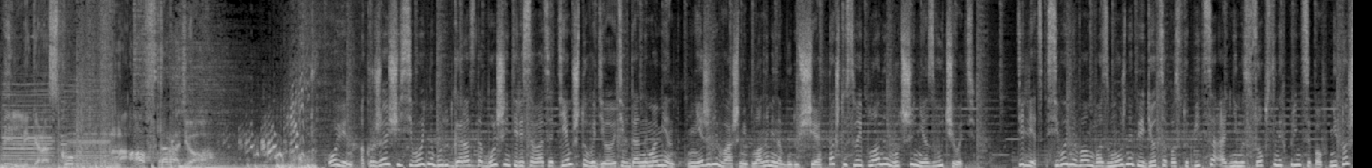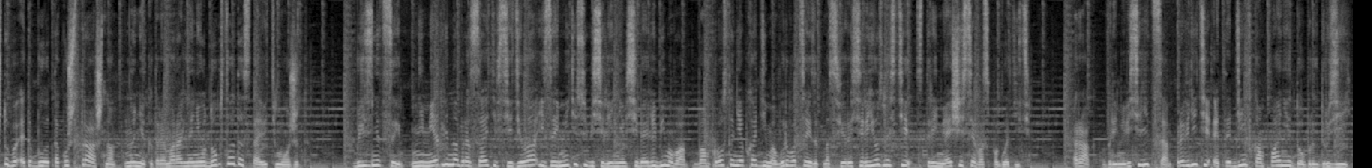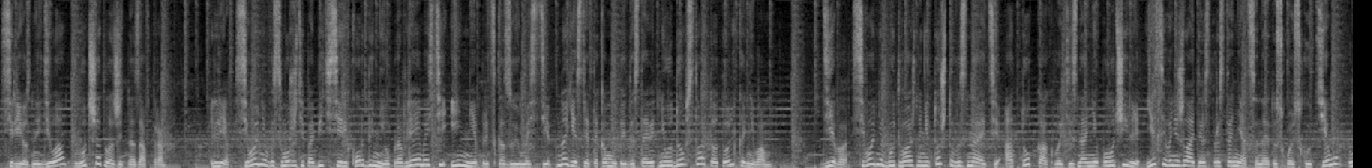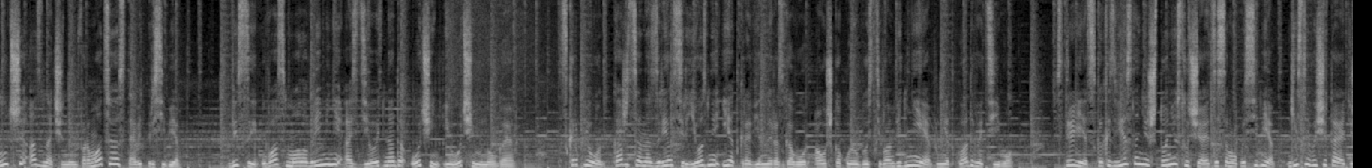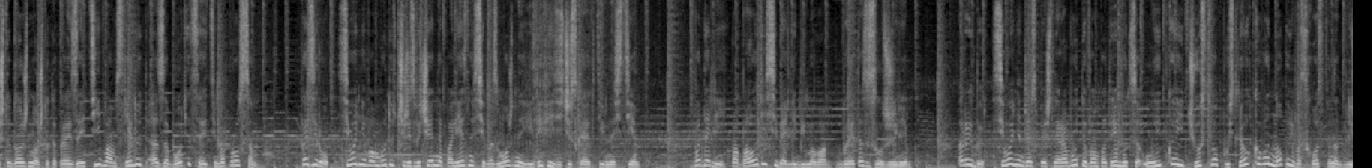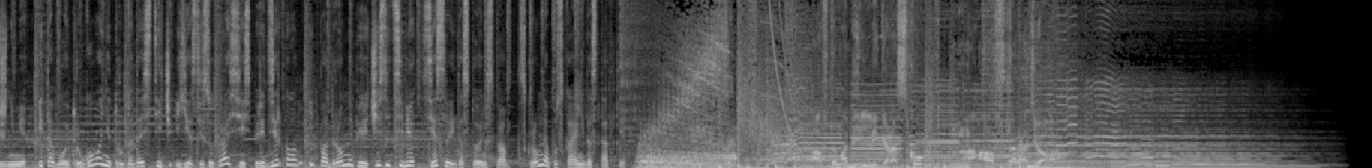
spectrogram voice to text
Автомобильный гороскоп на Авторадио. Овен, окружающие сегодня будут гораздо больше интересоваться тем, что вы делаете в данный момент, нежели вашими планами на будущее. Так что свои планы лучше не озвучивать. Телец, сегодня вам, возможно, придется поступиться одним из собственных принципов. Не то чтобы это было так уж страшно, но некоторое моральное неудобство доставить может. Близнецы, немедленно бросайте все дела и займитесь увеселением себя любимого. Вам просто необходимо вырваться из атмосферы серьезности, стремящейся вас поглотить. Рак. Время веселиться. Проведите этот день в компании добрых друзей. Серьезные дела лучше отложить на завтра. Лев, сегодня вы сможете побить все рекорды неуправляемости и непредсказуемости. Но если это кому-то и доставит неудобства, то только не вам. Дева, сегодня будет важно не то, что вы знаете, а то, как вы эти знания получили. Если вы не желаете распространяться на эту скользкую тему, лучше означенную информацию оставить при себе. Весы, у вас мало времени, а сделать надо очень и очень многое. Скорпион. Кажется, назрел серьезный и откровенный разговор. А уж какой области вам виднее, не откладывайте его. Стрелец, как известно, ничто не случается само по себе. Если вы считаете, что должно что-то произойти, вам следует озаботиться этим вопросом. Козерог. Сегодня вам будут чрезвычайно полезны всевозможные виды физической активности. Водолей. Побалуйте себя любимого. Вы это заслужили. Рыбы. Сегодня для успешной работы вам потребуется улыбка и чувство, пусть легкого, но превосходства над ближними. И того, и другого нетрудно достичь, если с утра сесть перед зеркалом и подробно перечислить себе все свои достоинства, скромно опуская недостатки. Автомобильный гороскоп на Авторадио.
